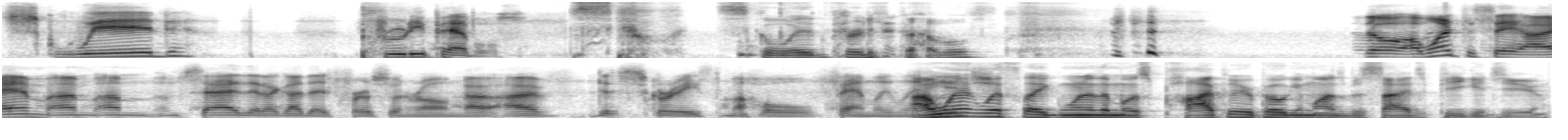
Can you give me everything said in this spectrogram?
squid, fruity pebbles. Squid, fruity pebbles. No, I wanted to say I am. I'm. I'm. I'm sad that I got that first one wrong. I, I've disgraced my whole family lineage. I went with like one of the most popular Pokemons besides Pikachu.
